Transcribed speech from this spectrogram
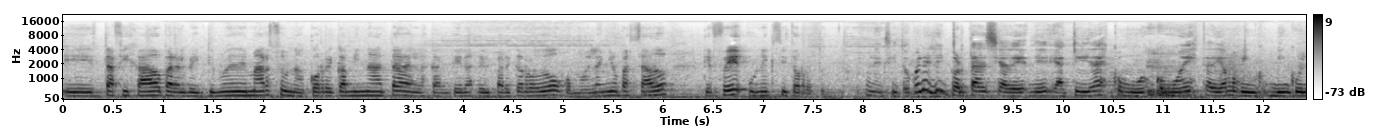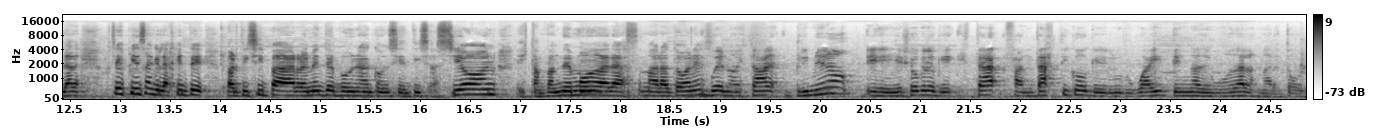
eh, está fijado para el 29 de marzo una correcaminata en las canteras del Parque Rodó, como el año pasado, que fue un éxito rotundo. Un éxito. ¿Cuál es la importancia de, de actividades como, como esta, digamos, vincu- vinculadas? ¿Ustedes piensan que la gente participa realmente por una concientización? ¿Están tan de moda las maratones? Bueno, está primero eh, yo creo que está fantástico que el Uruguay tenga de moda las maratones.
